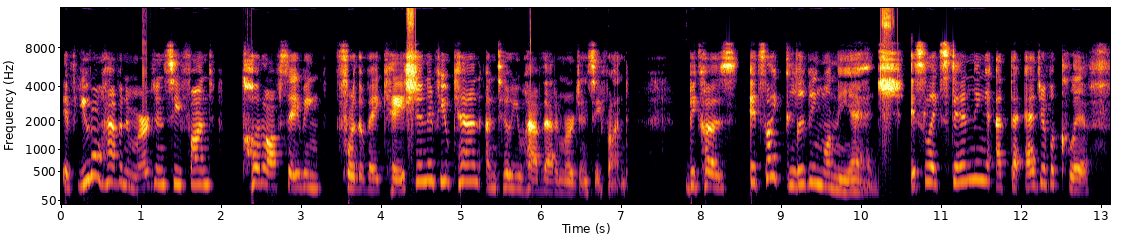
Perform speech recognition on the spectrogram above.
If you don't have an emergency fund, put off saving for the vacation if you can until you have that emergency fund. Because it's like living on the edge. It's like standing at the edge of a cliff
